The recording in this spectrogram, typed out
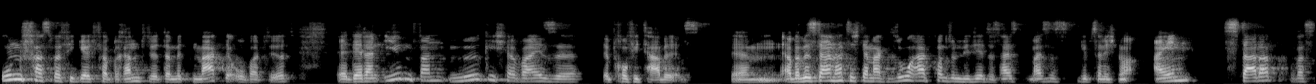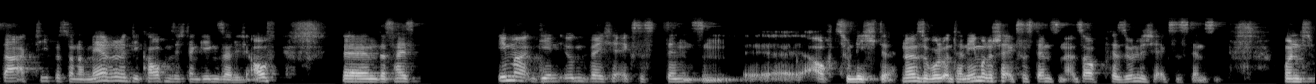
unfassbar viel Geld verbrannt wird, damit ein Markt erobert wird, äh, der dann irgendwann möglicherweise äh, profitabel ist. Ähm, aber bis dahin hat sich der Markt so hart konsolidiert. Das heißt, meistens gibt es ja nicht nur ein Startup, was da aktiv ist, sondern mehrere, die kaufen sich dann gegenseitig auf. Ähm, das heißt, immer gehen irgendwelche Existenzen äh, auch zunichte, ne? sowohl unternehmerische Existenzen als auch persönliche Existenzen. Und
